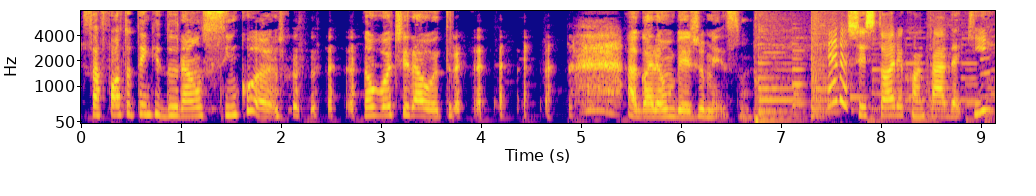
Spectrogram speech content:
Essa foto tem que durar uns 5 anos. Não vou tirar outra. Agora é um beijo mesmo. Quer a sua história contada aqui?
